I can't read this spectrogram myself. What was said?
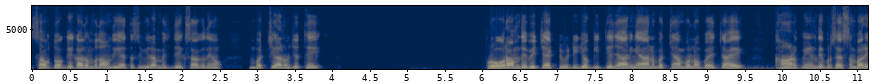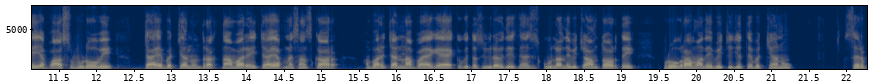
ਸਭ ਤੋਂ ਅੱਗੇ ਕਦਮ ਵਧਾਉਂਦੀ ਹੈ। ਤਸਵੀਰਾਂ ਵਿੱਚ ਦੇਖ ਸਕਦੇ ਹੋ ਬੱਚਿਆਂ ਨੂੰ ਜਿੱਥੇ ਪ੍ਰੋਗਰਾਮ ਦੇ ਵਿੱਚ ਐਕਟੀਵਿਟੀ ਜੋ ਕੀਤੀਆਂ ਜਾ ਰਹੀਆਂ ਹਨ, ਬੱਚਿਆਂ ਵੱਲੋਂ ਪਏ, ਚਾਹੇ ਖਾਣ ਪੀਣ ਦੇ ਪ੍ਰੋਸੈਸਾਂ ਬਾਰੇ ਜਾਂ ਫਾਸਟ ਫੂਡ ਹੋਵੇ, ਚਾਹੇ ਬੱਚਿਆਂ ਨੂੰ ਦਰਖਤਾਂ ਬਾਰੇ, ਚਾਹੇ ਆਪਣੇ ਸੰਸਕਾਰ ਬਾਰੇ ਚਾਨਣਾ ਪਾਇਆ ਗਿਆ ਹੈ, ਕਿਉਂਕਿ ਤਸਵੀਰਾਂ ਵੀ ਦੇਖਦੇ ਹਾਂ ਅਸੀਂ ਸਕੂਲਾਂ ਦੇ ਵਿੱਚ ਆਮ ਤੌਰ ਤੇ, ਪ੍ਰੋਗਰਾਮਾਂ ਦੇ ਵਿੱਚ ਜਿੱਥੇ ਬੱਚਿਆਂ ਨੂੰ ਸਿਰਫ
